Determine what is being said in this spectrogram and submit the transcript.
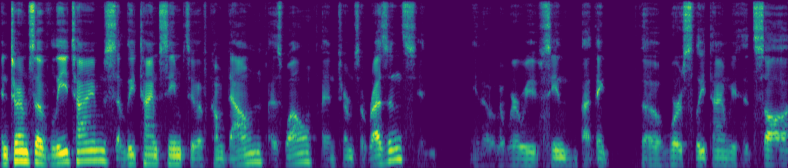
In terms of lead times, lead times seem to have come down as well in terms of resins. you know, where we've seen, I think the worst lead time we had saw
